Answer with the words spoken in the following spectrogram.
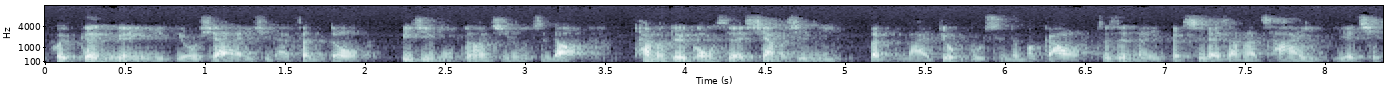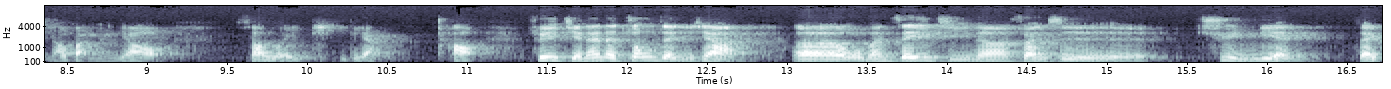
会更愿意留下来一起来奋斗，毕竟我们都很清楚知道，他们对公司的向心力本来就不是那么高，这是每一个世代上的差异，也请老板们要稍微体谅。好，所以简单的综整一下，呃，我们这一集呢算是训练在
